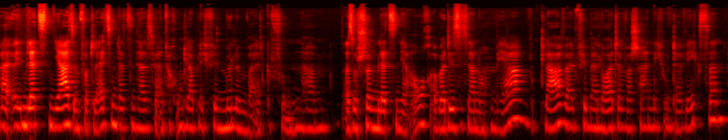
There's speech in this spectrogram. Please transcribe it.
äh, im letzten Jahr, also im Vergleich zum letzten Jahr, dass wir einfach unglaublich viel Müll im Wald gefunden haben. Also schon im letzten Jahr auch, aber dieses Jahr noch mehr, klar, weil viel mehr Leute wahrscheinlich unterwegs sind.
